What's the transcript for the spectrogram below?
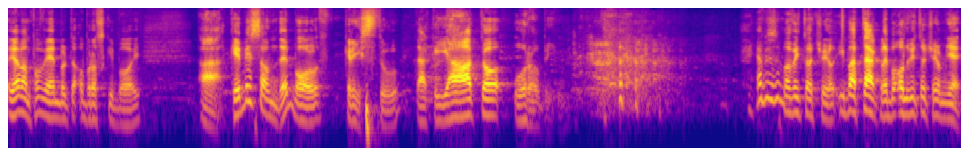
já vám povím, byl to obrovský boj. A keby som nebol v Kristu, tak já to urobím. Já bych ho vytočil. Iba tak, lebo on vytočil mě.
